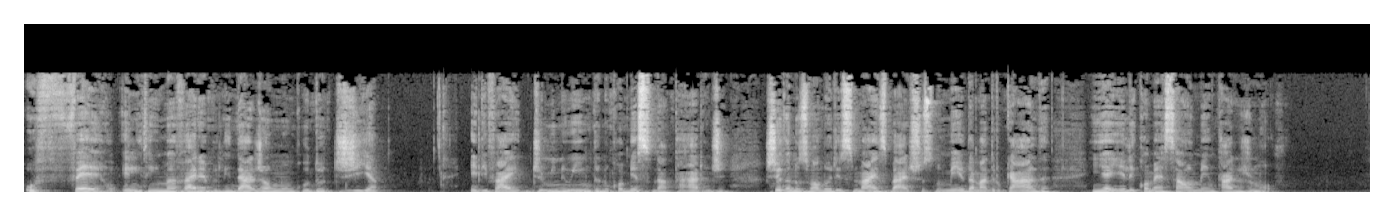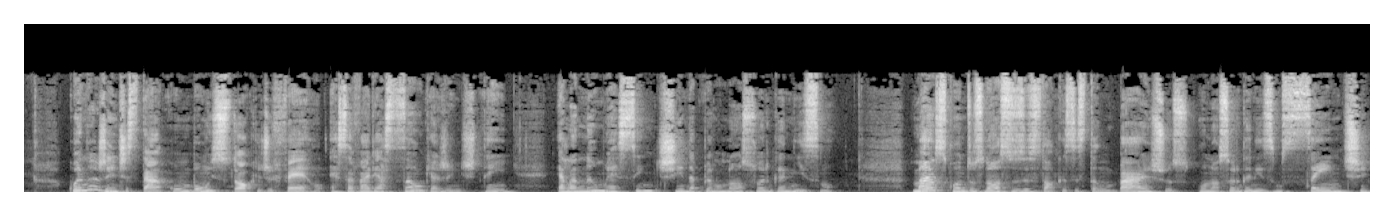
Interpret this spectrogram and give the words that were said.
O ferro, ele tem uma variabilidade ao longo do dia. Ele vai diminuindo no começo da tarde, chega nos valores mais baixos no meio da madrugada e aí ele começa a aumentar de novo. Quando a gente está com um bom estoque de ferro, essa variação que a gente tem, ela não é sentida pelo nosso organismo. Mas quando os nossos estoques estão baixos, o nosso organismo sente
